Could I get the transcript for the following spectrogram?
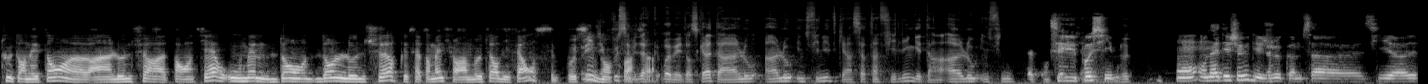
tout en étant euh, un launcher à part entière, ou même dans, dans le launcher que ça t'emmène sur un moteur différent. C'est Mais possible. du en coup, ça veut dire ça. que, ouais, mais dans ce cas-là, tu as un Halo, un Halo Infinite qui a un certain feeling et tu as un Halo Infinite. qui a- C'est un possible. autre- On, on a déjà eu des jeux comme ça. euh, Si, euh,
